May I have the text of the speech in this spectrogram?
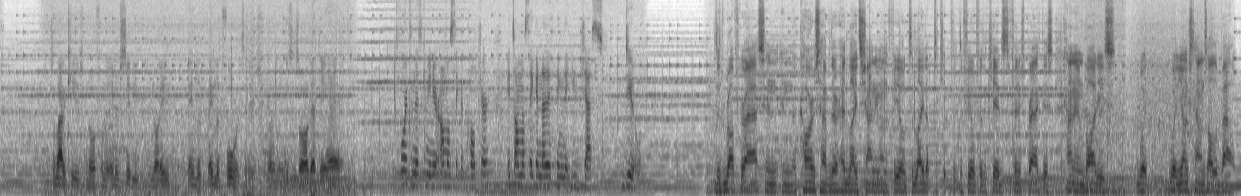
It's a lot of kids, you know, from the inner city, you know, they, they, look, they look forward to this, you know what I mean? This is all that they have. Sports in this community are almost like a culture. It's almost like another thing that you just do. The rough grass and, and the cars have their headlights shining on the field to light up the, the field for the kids to finish practice kind of embodies what, what Youngstown's all about.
